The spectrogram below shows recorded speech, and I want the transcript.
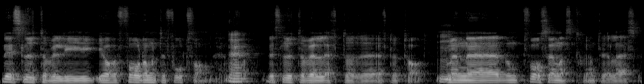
det slutar väl i, jag får dem inte fortfarande. Nej. Det slutar väl efter, efter ett tag. Men eh, de två senaste tror jag inte jag läste.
